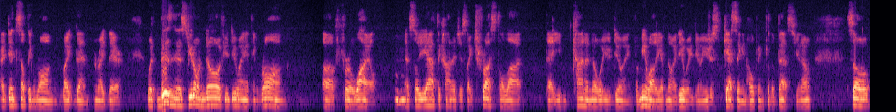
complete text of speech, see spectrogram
I did something wrong right then and right there with business, you don't know if you do anything wrong uh, for a while, Mhm. and so you have to kind of just like trust a lot that you kind of know what you're doing. But meanwhile, you have no idea what you're doing. You're just guessing and hoping for the best, you know. So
